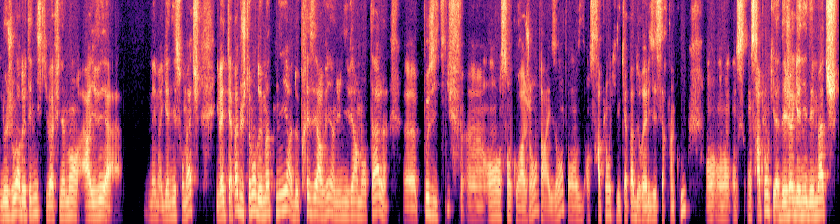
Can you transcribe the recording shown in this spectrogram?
le joueur de tennis qui va finalement arriver à même à gagner son match, il va être capable justement de maintenir, de préserver un univers mental euh, positif en s'encourageant, par exemple, en, se rappelant qu'il est capable de réaliser certains coups, en, se rappelant qu'il a déjà gagné des matchs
